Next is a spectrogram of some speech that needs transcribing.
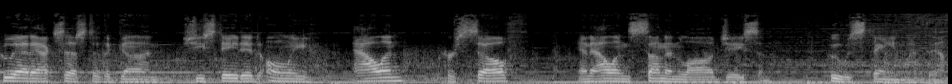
who had access to the gun, she stated only Alan, herself, and Alan's son-in-law, Jason, who was staying with them.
